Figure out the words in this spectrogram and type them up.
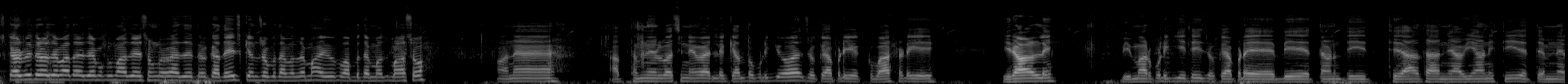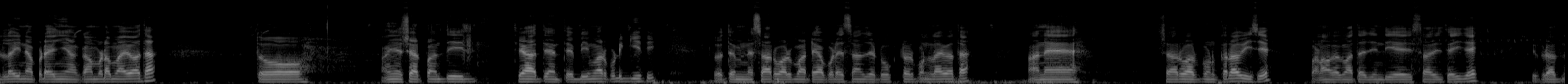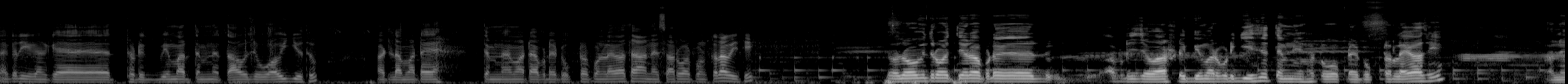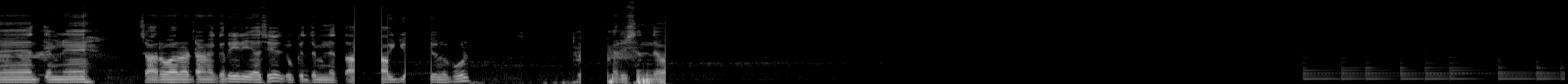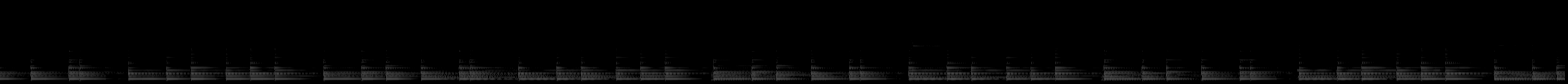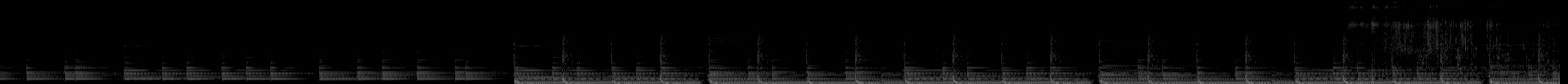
નમસ્કાર મિત્રો, જય માતા જય મુકુલમાં જય સોમનાથ જય દ્વારકાધીશ. કેમ છો બધા મજામાં? આવ્યું આ બધા મજમાં છો અને આપ તમને વાસીને એવા એટલે ખ્યાલ તો પડી ગયો હોય જો કે આપણી એક વાસળી હિરાળની બીમાર પડી ગઈ હતી, જોકે આપણે બે ત્રણ દી થયા હતા ને અવિયાણીથી તેમને લઈને આપણે અહીંયા ગામડામાં આવ્યા હતા. તો અહીંયા ચાર પાંચ દી થયા ત્યાં તે બીમાર પડી ગઈ હતી. તો તેમને સારવાર માટે આપણે સાંજે ડૉક્ટર પણ લાવ્યા હતા. અને સારવાર પણ કરાવી છે. પણ હવે માતાજીની એ સારી થઈ જાય એ પ્રાર્થના કરીએ, કારણ કે થોડીક બીમાર તેમને તાવ જેવું આવી ગયું હતું. એટલા માટે તેમના માટે આપણે ડૉક્ટર પણ લાવ્યા હતા અને સારવાર પણ કરાવી હતી. તો મિત્રો, અત્યારે આપણે આપણી જે વાસળી બીમાર પડી ગઈ છે, તેમની હટો આપણે ડૉક્ટર લાવ્યા છીએ અને તેમને સારવાર અટાણે કરી રહ્યા છીએ, જોકે તેમને તાવ આવી ગયો ભૂલ મેડિસિન દેવા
